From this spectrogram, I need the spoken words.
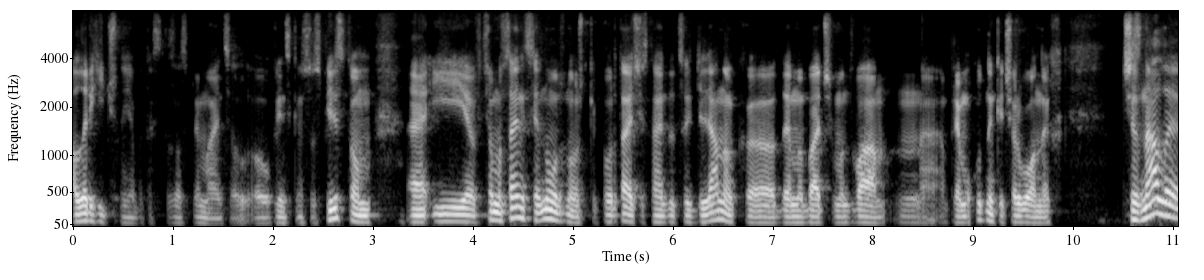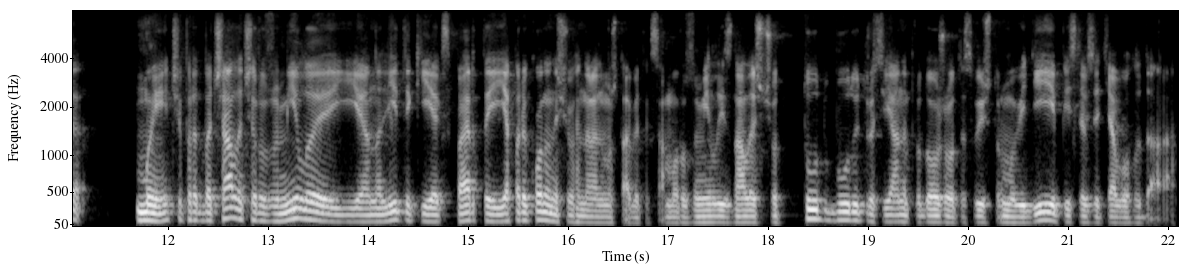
алергічно, я би так сказав, сприймається українським суспільством. І в цьому сенсі, ну знову ж таки, повертаючись навіть до цих ділянок, де ми бачимо два прямокутники червоних. Чи знали ми, чи передбачали, чи розуміли і аналітики, і експерти? І я переконаний, що в генеральному штабі так само розуміли і знали, що тут будуть росіяни продовжувати свої штурмові дії після взяття Вугледара.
